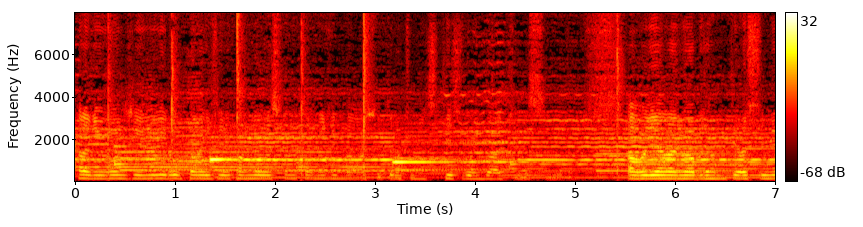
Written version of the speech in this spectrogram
하나님 원수의 위로부터 주의 강력을 선포하며 지금 나갈 수 있도록 주님 지키시고 인도할 수 있습니다. 아버지 하나님 아버지 함께 하시며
